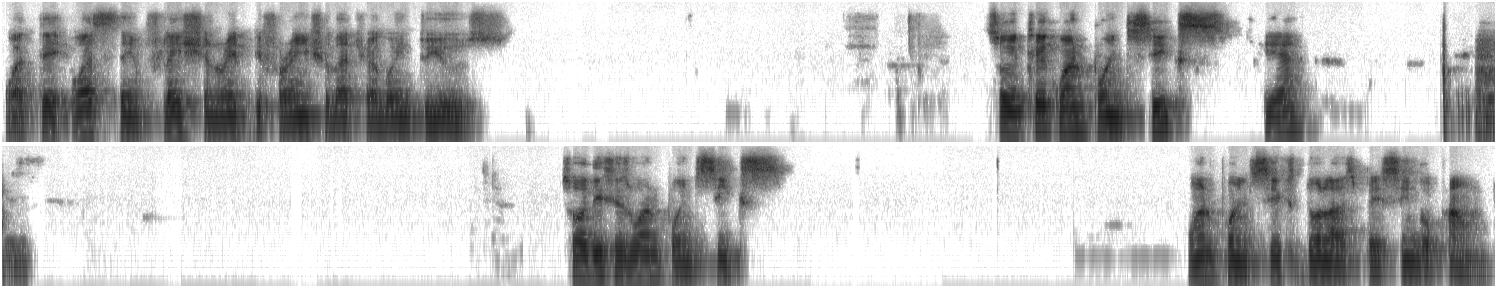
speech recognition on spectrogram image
what the, what's the inflation rate differential that you are going to use? So you take 1.6 here. So this is 1.6. 1.6 dollars per single pound.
